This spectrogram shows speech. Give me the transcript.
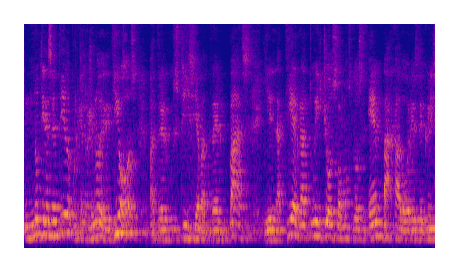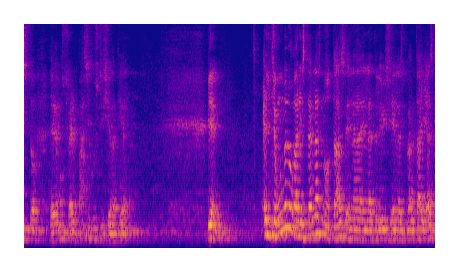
No tiene sentido porque el reino de Dios va a traer justicia, va a traer paz. Y en la tierra tú y yo somos los embajadores de Cristo. Debemos traer paz y justicia a la tierra. Bien, en segundo lugar está en las notas, en la, televisión, en las pantallas,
